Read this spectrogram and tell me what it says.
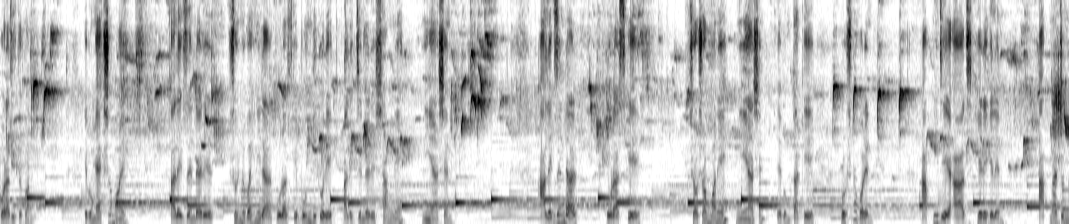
পরাজিত হন এবং একসময় আলেকজান্ডারের সৈন্যবাহিনীরা পোরাসকে বন্দি করে আলেকজান্ডারের সামনে নিয়ে আসেন। আলেকজান্ডার পোরাসকে সসম্মানে নিয়ে আসেন এবং তাকে প্রশ্ন করেন, আপনি যে আজ হেরে গেলেন, আপনার জন্য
